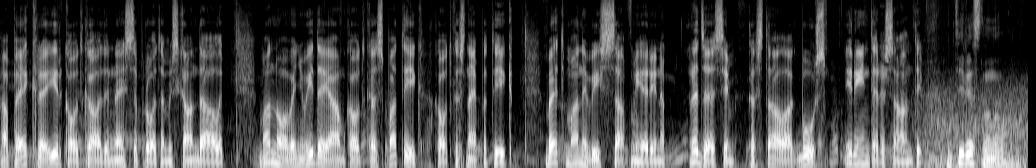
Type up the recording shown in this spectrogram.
ap ekre ir kaut kādi nesaprotami skandāli. Man no viņu idejām kaut kas patīk, kaut kas nepatīk, bet mani viss apmierina. Redzēsim, kas tālāk būs. Ir interesanti. Интересно, ну.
